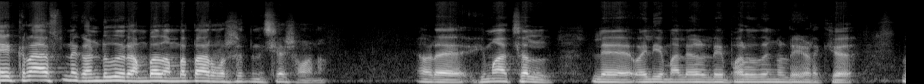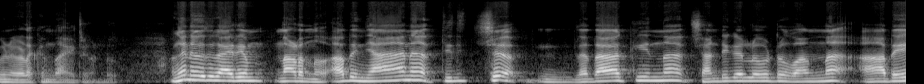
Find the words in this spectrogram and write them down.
എയർക്രാഫ്റ്റിനെ കണ്ടത് ഒരു അമ്പത് അമ്പത്താറ് വർഷത്തിന് ശേഷമാണ്. അവിടെ ഹിമാചലിലെ വലിയ മലകളുടെയും പർവതങ്ങളുടെയും ഇടയ്ക്ക് വീണ് കിടക്കുന്നതായിട്ട് കണ്ടു. അങ്ങനെ ഒരു കാര്യം നടന്നു. അത് ഞാൻ തിരിച്ച് ലഡാക്കിൽ നിന്ന് ചണ്ഡീഗഡിലോട്ട് വന്ന അതേ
